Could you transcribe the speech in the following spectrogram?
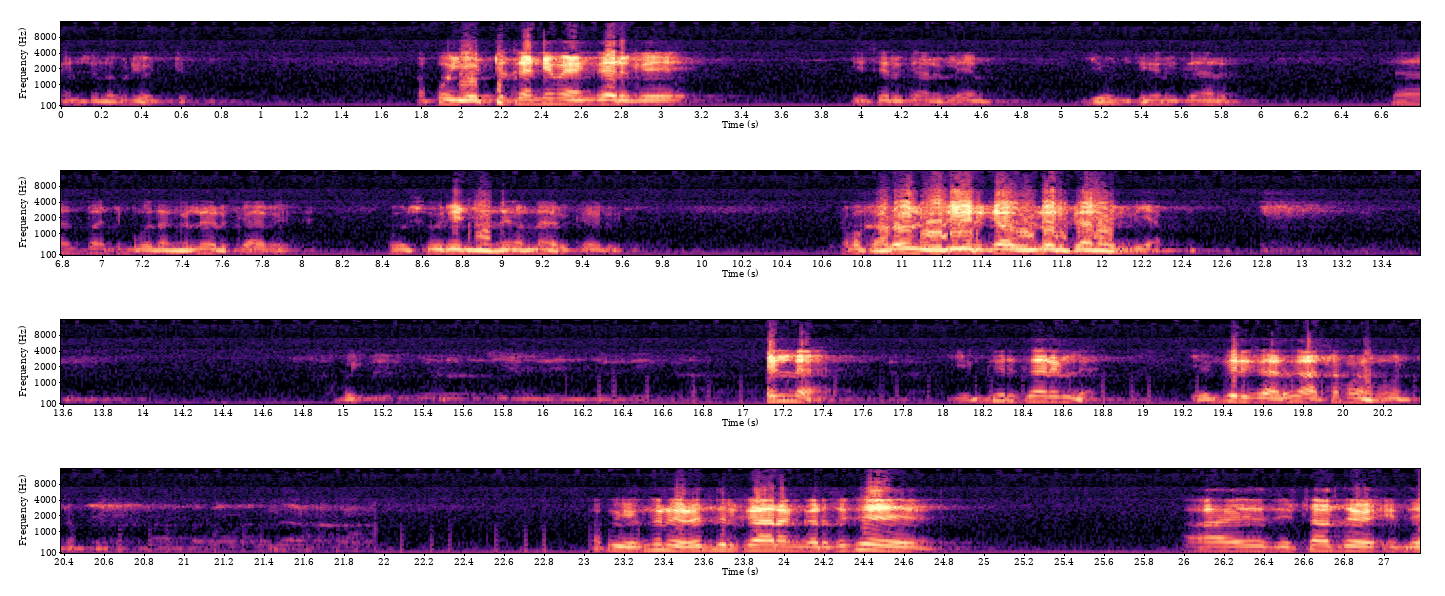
என்று சொல்லக்கூடிய எட்டு. அப்போ எட்டு கண்ணியமாக எங்கே இருக்குது இது இருக்கார் இல்லையா? ஜீவன் இருக்கார். பஞ்சபூதங்களும் இருக்கார். சூரியன் சந்திரன்லாம் இருக்கார். அப்போ கடவுள் வெளியே இருக்கா உள்ளே இருக்காரா இல்லையா? இல்லை. எங்கே இருக்காரு இல்லை? எங்கே இருக்காரு? அத்தமான அர்த்தம் அப்போ எங்கே நிறைந்திருக்காருங்கிறதுக்கு திஷ்டாந்த இந்த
